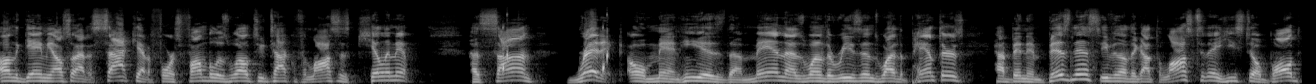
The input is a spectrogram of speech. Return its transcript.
on the game. He also had a sack, he had a forced fumble as well, two tackle for losses, killing it. Haason Reddick, oh man, he is the man. That is one of the reasons why the Panthers have been in business, even though they got the loss today. He still balled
